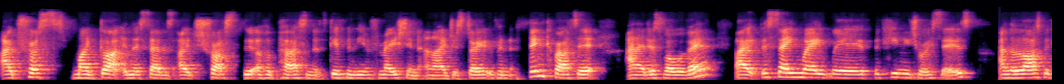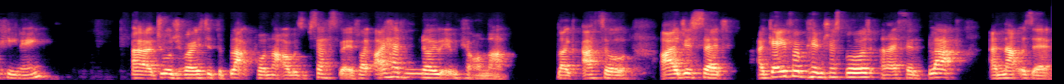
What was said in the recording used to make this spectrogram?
I trust my gut in the sense I trust the other person that's given the information and I just don't even think about it and I just roll with it. Like the same way with bikini choices and the last bikini, uh, Georgia Rose did the black one that I was obsessed with. Like I had no input on that, like at all. I just said, I gave her a Pinterest board and I said black, and that was it.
